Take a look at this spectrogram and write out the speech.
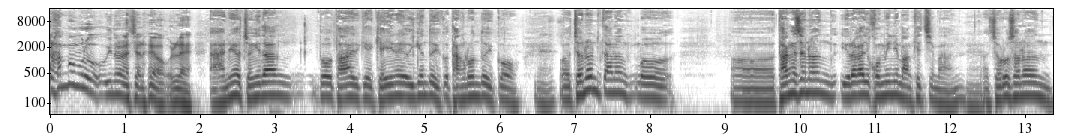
요구- 한 몸으로 의논하잖아요, 원래. 아니요, 정의당도 다 이렇게 개인의 의견도 있고, 당론도 있고. 네. 어, 저는 일단은 뭐, 어, 당에서는 여러 가지 고민이 많겠지만, 네. 어, 저로서는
